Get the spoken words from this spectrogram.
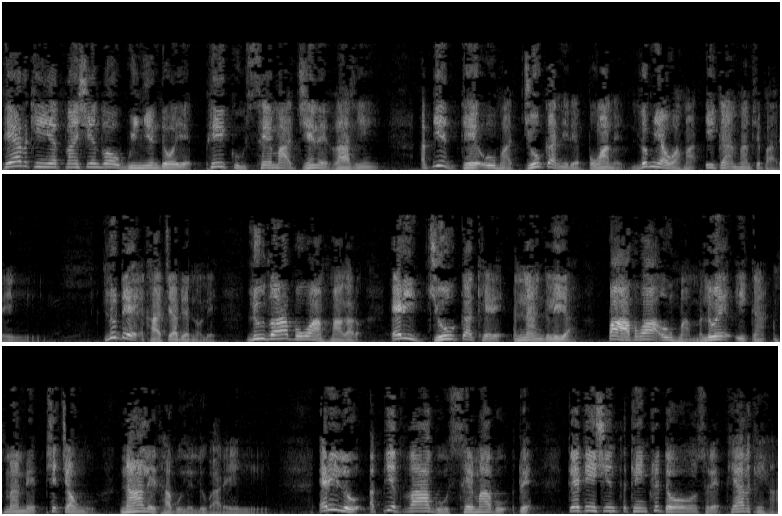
ဘုရားသခင်ရဲ့တန်ရှင်းသောဝိညာဉ်တော်ရဲ့ဖေးကူဆဲမခြင်းနဲ့သာလျှင်အပြစ်ဒဲအိုးမှာဂျိုးကပ်နေတဲ့ဘဝနဲ့လွတ်မြောက်ရမှာဧကန်အမှန်ဖြစ်ပါတယ်လွတ်တဲ့အခါကြပြန်တော့လေလူသားဘဝမှာကတော့အဲ့ဒီဂျိုးကပ်ခဲ့တဲ့အနံကလေးဟာပါသွားအောင်မှမလွဲဧကန်အမှန်ပဲဖြစ်ကြောင်းကို နားလည်ထားဖို့လေလိုပါတယ်အဲ့ဒီလိုအပြစ်သားကိုဆယ်မဖို့အတွက်ကယ်တင်ရှင်သခင်ခရစ်တော်ဆိုတဲ့ဘုရားသခင်ဟာ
